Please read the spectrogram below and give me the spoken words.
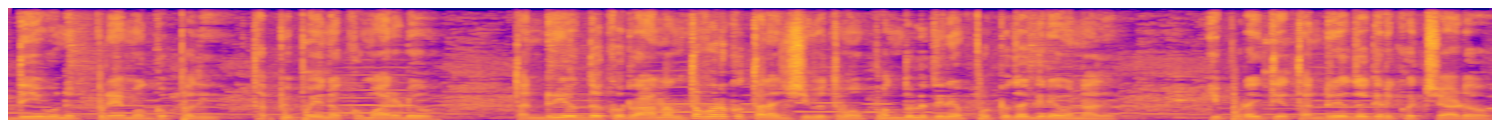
దేవుని ప్రేమ గొప్పది. తప్పిపోయిన కుమారుడు తండ్రి యొద్దకు రానంత వరకు తన జీవితం పందులు తినే పొట్టు దగ్గరే ఉన్నది. ఎప్పుడైతే తండ్రి దగ్గరికి వచ్చాడో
